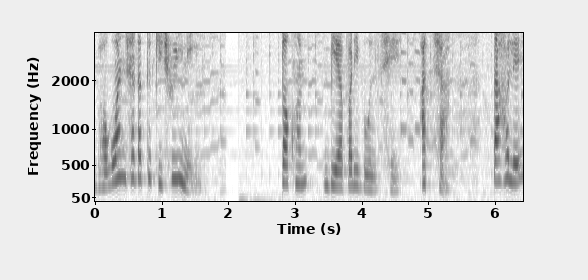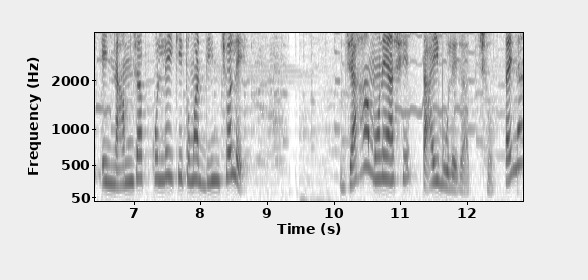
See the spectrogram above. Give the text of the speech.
ভগবান ছাড়া তো কিছুই নেই। তখন বিয়াপারি বলছে আচ্ছা তাহলে এই নাম জাপ করলেই কি তোমার দিন চলে? যাহা মনে আসে তাই বলে যাচ্ছ, তাই না?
